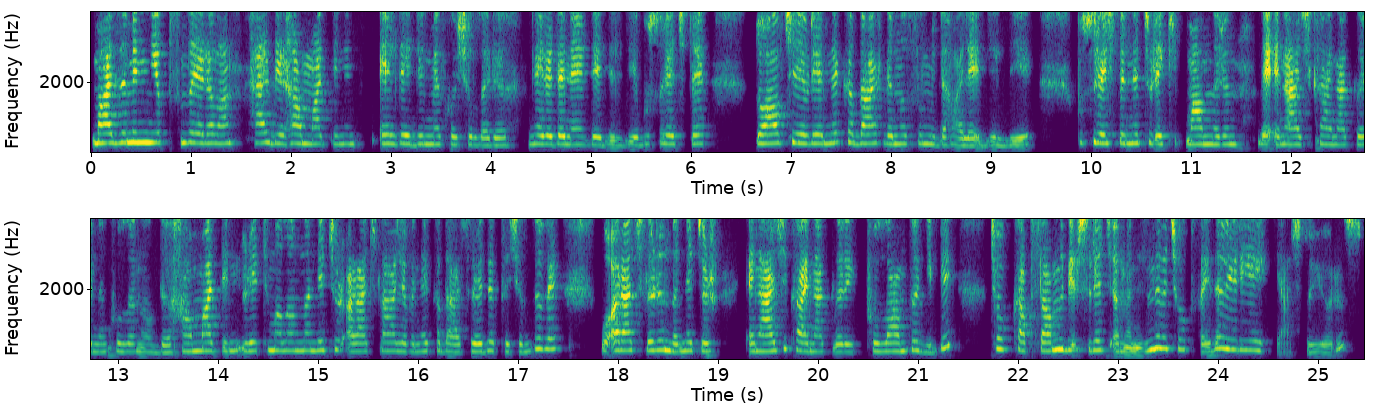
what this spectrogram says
Malzemenin yapısında yer alan her bir ham maddenin elde edilme koşulları, nereden elde edildiği, bu süreçte doğal çevreye ne kadar ve nasıl müdahale edildiği, bu süreçte ne tür ekipmanların ve enerji kaynaklarının kullanıldığı, ham maddenin üretim alanına ne tür araçlarla ve ne kadar sürede taşındığı ve bu araçların da ne tür enerji kaynakları kullandığı gibi çok kapsamlı bir süreç analizinde ve çok sayıda veriye ihtiyaç duyuyoruz.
